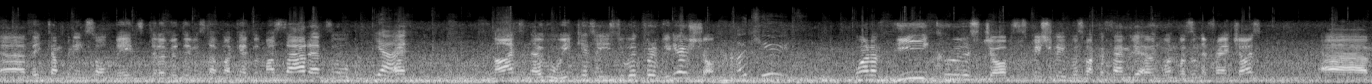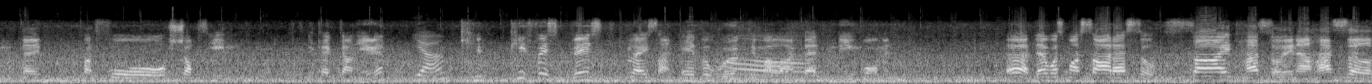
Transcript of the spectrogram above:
uh, big company, sold beds, delivered them and stuff like that. But my side hustle Yeah. at night and over weekends, I used to work for a video shop. Oh, cute. One of the coolest jobs, especially it was like a family-owned one, wasn't a franchise. Um, they got four shops in the Cape Town area. Yeah. Kiffest best place I ever worked in my life, that being Mormon. Uh, that was my side hustle. Side hustle and a hustle.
